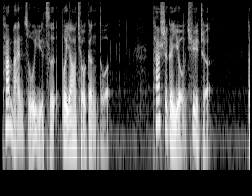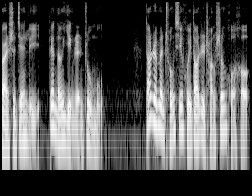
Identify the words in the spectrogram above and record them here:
他满足于此，不要求更多。他是个有趣者，短时间里便能引人注目。当人们重新回到日常生活后，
